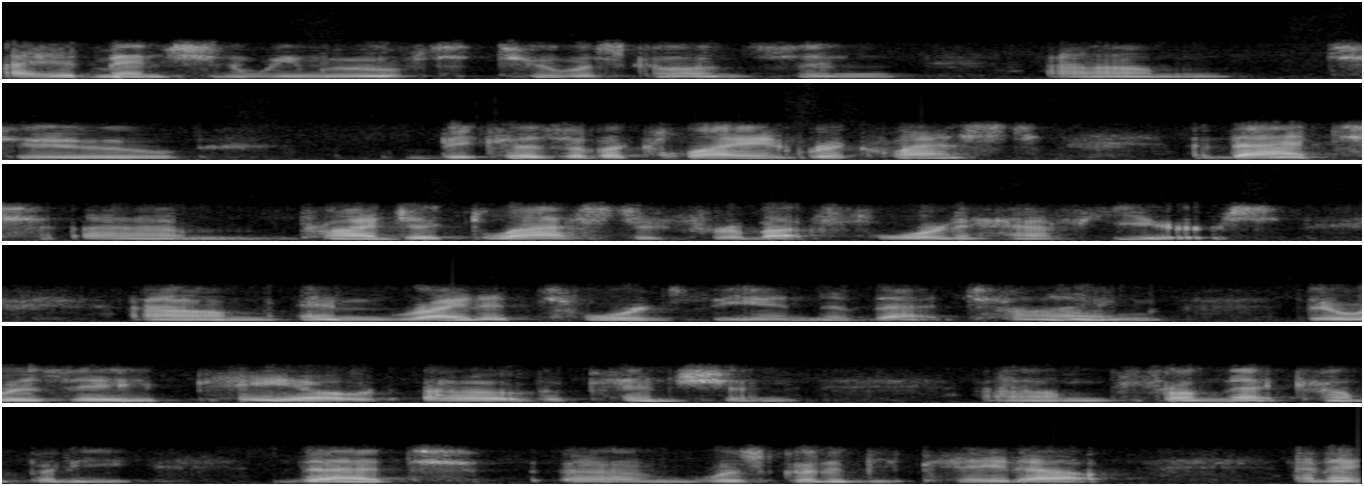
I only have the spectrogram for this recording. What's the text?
I had mentioned we moved to Wisconsin um, to because of a client request. That um, project lasted for about four and a half years, um, and right at towards the end of that time, there was a payout of a pension um, from that company that um, was going to be paid out. And I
